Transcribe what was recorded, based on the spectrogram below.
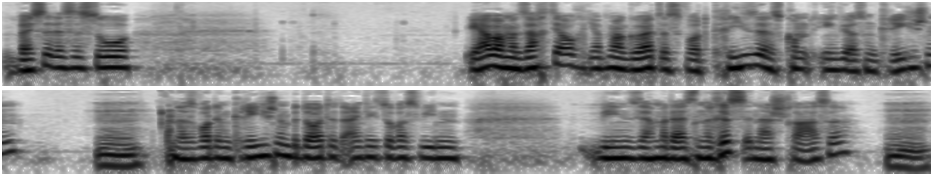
weißt du, das ist so, ja, aber man sagt ja auch, ich habe mal gehört, das Wort Krise, das kommt irgendwie aus dem Griechischen. Mhm. Und das Wort im Griechischen bedeutet eigentlich sowas wie ein, wie ein, sag mal, da ist ein Riss in der Straße. Mhm.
